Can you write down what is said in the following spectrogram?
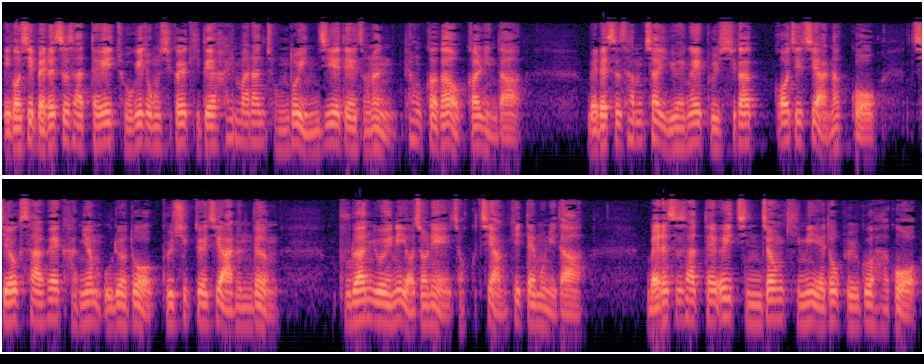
이것이 메르스 사태의 조기 종식을 기대할 만한 정도인지에 대해서는 평가가 엇갈린다. 메르스 3차 유행의 불씨가 꺼지지 않았고 지역사회 감염 우려도 불식되지 않은 등 불안 요인이 여전히 적지 않기 때문이다. 메르스 사태의 진정 기미에도 불구하고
